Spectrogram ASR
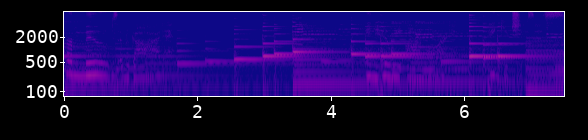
for moves of God in who we are, Lord. Thank you, Jesus.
